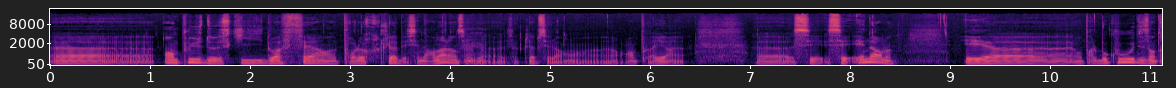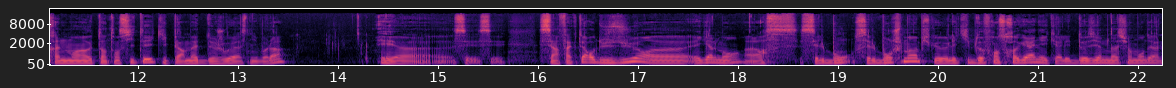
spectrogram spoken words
en plus de ce qu'ils doivent faire pour leur club, et c'est normal, hein, mhm. ce club c'est leur, employeur, c'est énorme. Et on parle beaucoup des entraînements à haute intensité qui permettent de jouer à ce niveau-là. Et euh, c'est un facteur d'usure euh, également. Alors c'est le, bon, le bon chemin, puisque l'équipe de France regagne et qu'elle est deuxième nation mondiale.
